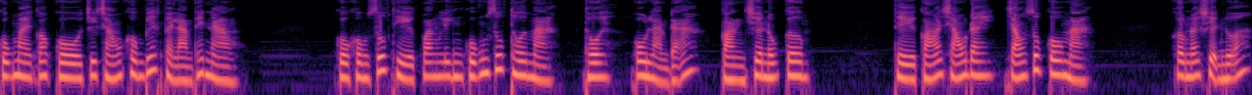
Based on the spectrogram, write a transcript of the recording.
cũng may có cô chứ cháu không biết phải làm thế nào. Cô không giúp thì Quang Linh cũng giúp thôi mà. Thôi, cô làm đã, còn chưa nấu cơm. Thì có cháu đây, cháu giúp cô mà. Không nói chuyện nữa,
